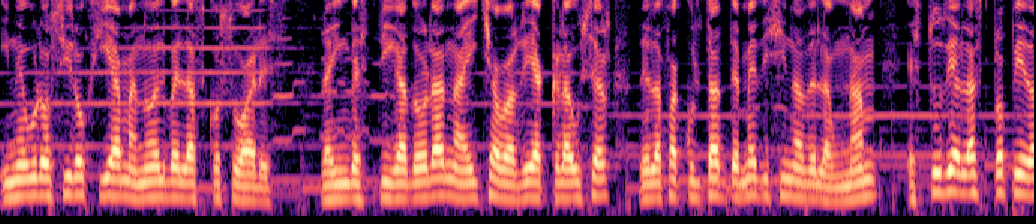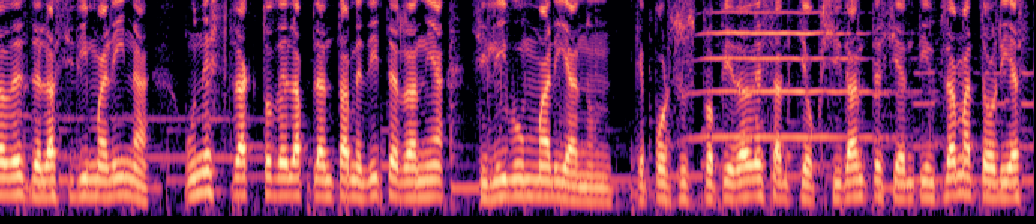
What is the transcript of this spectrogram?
y Neurocirugía Manuel Velasco Suárez. La investigadora Nay Chavarría Krauser de la Facultad de Medicina de la UNAM estudia las propiedades de la silimarina, un extracto de la planta mediterránea Silibum marianum, que por sus propiedades antioxidantes y antiinflamatorias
